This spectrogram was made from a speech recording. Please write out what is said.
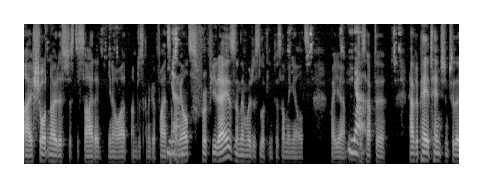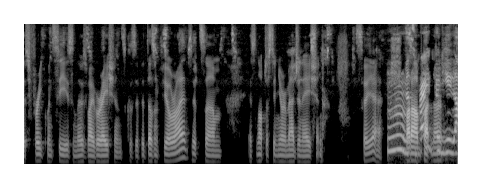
I short notice just decided, you know what, I'm just going to go find something yeah. else for a few days, and then we're just looking for something else. But yeah, yeah. just have to have to pay attention to those frequencies and those vibrations because if it doesn't feel right, it's um, it's not just in your imagination. so yeah, mm, but um, but no, you, uh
